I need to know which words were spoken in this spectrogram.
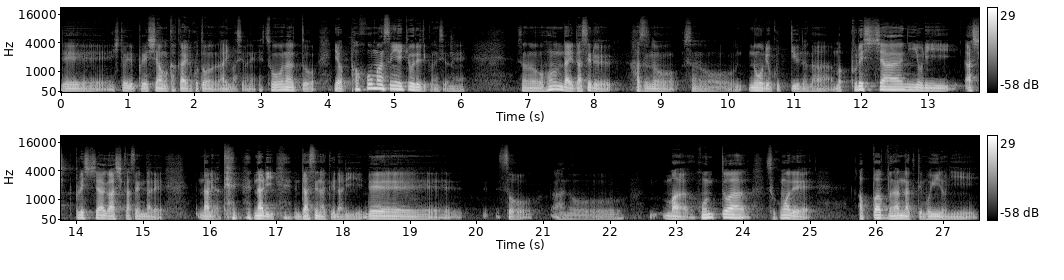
で一人でプレッシャーも抱えることになりますよね。そうなるといやパフォーマンスに影響出てくるんですよね。その本来出せるはずのその能力っていうのが、まあ、プレッシャーにより足プレッシャーが足かせになれなれだって なり出せなくなりでそうあのまあ本当はそこまでアップアップなんなくてもいいのに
